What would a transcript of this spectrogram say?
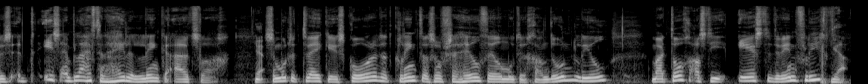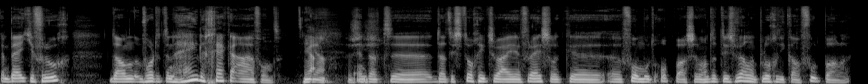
Dus het is en blijft een hele linker uitslag. Ja. Ze moeten twee keer scoren. Dat klinkt alsof ze heel veel moeten gaan doen, Lille. Maar toch, als die eerste erin vliegt, Ja. een beetje vroeg... dan wordt het een hele gekke avond. Ja. En dat, eh, dat is toch iets waar je vreselijk eh, eh, voor moet oppassen. Want het is wel een ploeg die kan voetballen.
